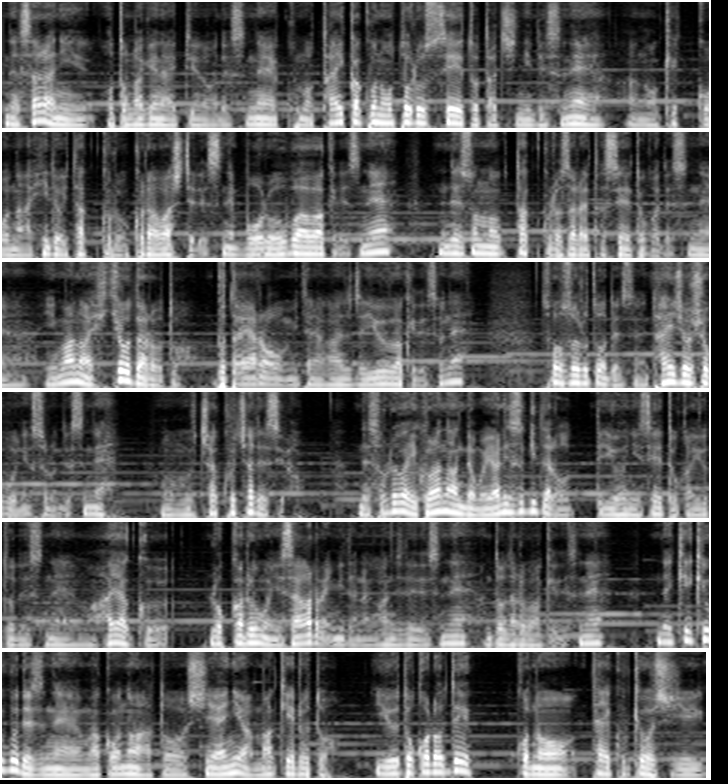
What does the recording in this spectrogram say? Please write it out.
で、さらに大人げないっていうのはですね、この体格の劣る生徒たちにですね、あの結構なひどいタックルを食らわしてですね、ボールを奪うわけですね。で、そのタックルされた生徒がですね、今のは卑怯だろうと、豚野郎みたいな感じで言うわけですよね。そうするとですね、退場処分にするんですね。もうむちゃくちゃですよ。で、それはいくらなんでもやりすぎだろうっていうふうに生徒が言うとですね、もう早くロッカールームに下がれみたいな感じでですね、怒鳴るわけですね。で、結局ですね、まあ、この後試合には負けるというところで、この体育教師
